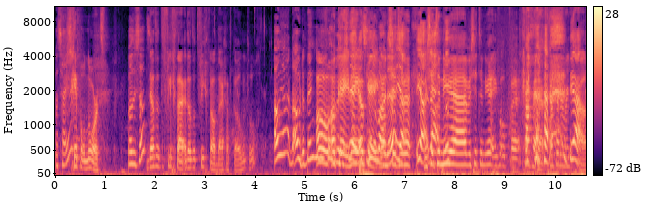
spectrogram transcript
Wat zei je? Schiphol Noord. Wat is dat? Dat het, vliegtuig, dat het vliegveld daar gaat komen, toch? Oh ja, oh, daar ben ik niet Oh, van oké. Nee, oké. Ja, we, ja, nou, zitten nu, eh, we zitten nu even op... eh, ga verder. Ga verder met je Ja.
